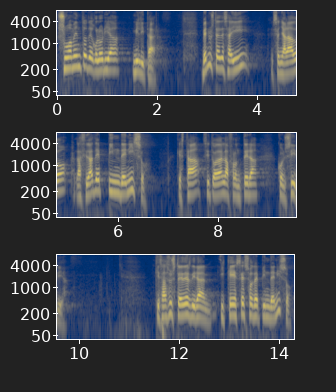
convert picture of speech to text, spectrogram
su momento de gloria militar. Ven ustedes ahí señalado la ciudad de Pindeniso, que está situada en la frontera con Siria. Quizás ustedes dirán, ¿y qué es eso de Pindeniso?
